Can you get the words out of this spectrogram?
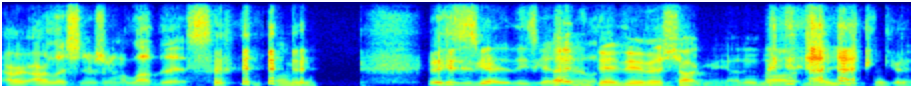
our, our listeners are gonna love this. these guys, these guys. That, that did shock me. I did not know you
